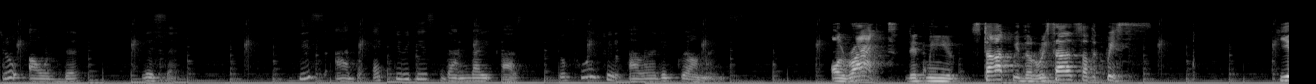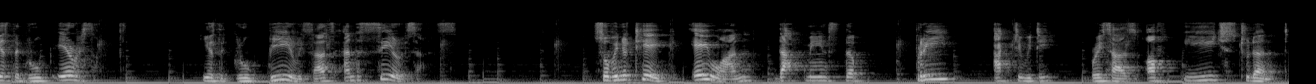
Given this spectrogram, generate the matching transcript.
throughout the lesson. These are the activities done by us to fulfill our requirements. Alright, let me start with the results of the quiz. Here's the group A results. Here's the group B results and the C results. So when you take A1, that means the pre-activity results of each student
